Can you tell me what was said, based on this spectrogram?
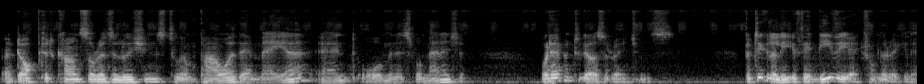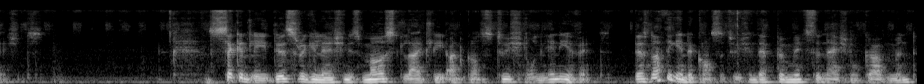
adopted council resolutions to empower their mayor and or municipal manager. What happened to those arrangements? Particularly if they deviate from the regulations. Secondly, this regulation is most likely unconstitutional in any event. There's nothing in the Constitution that permits the national government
